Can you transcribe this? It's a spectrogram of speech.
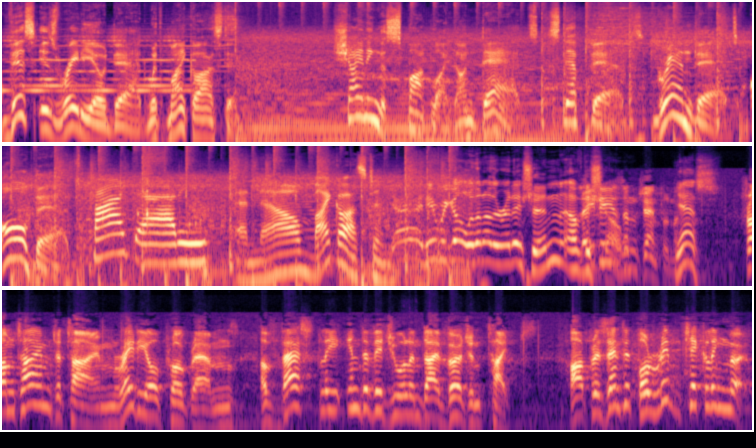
This is Radio Dad with Mike Austin. Shining the spotlight on dads, stepdads, granddads, all dads. Bye, Daddy. And now, Mike Austin. All right, here we go with another edition of Ladies the show. and gentlemen. Yes. From time to time, radio programs of vastly individual and divergent types are presented for rib tickling mirth,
